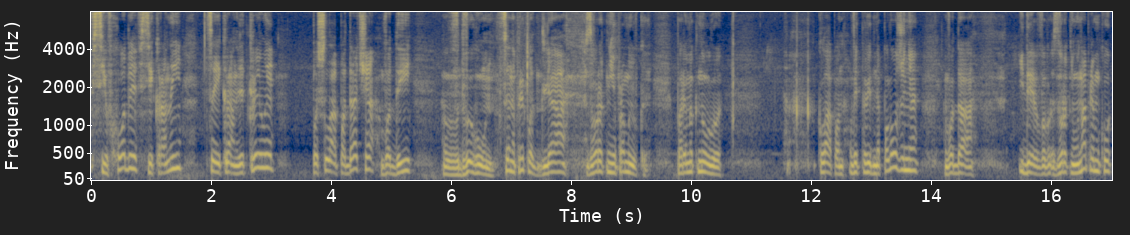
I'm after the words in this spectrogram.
всі входи, всі крани, цей кран відкрили, пішла подача води в двигун. Це, наприклад, для зворотньої промивки. Перемикнули клапан у відповідне положення, вода йде в зворотньому напрямку,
